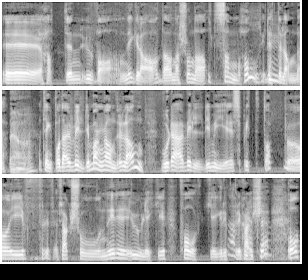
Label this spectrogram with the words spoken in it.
eh, hatt en uvanlig grad av nasjonalt samhold i dette landet. Jeg tenker på, Det er veldig mange andre land hvor det er veldig mye splittet opp, og i fr fraksjoner, ulike folkegrupper kanskje. Og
